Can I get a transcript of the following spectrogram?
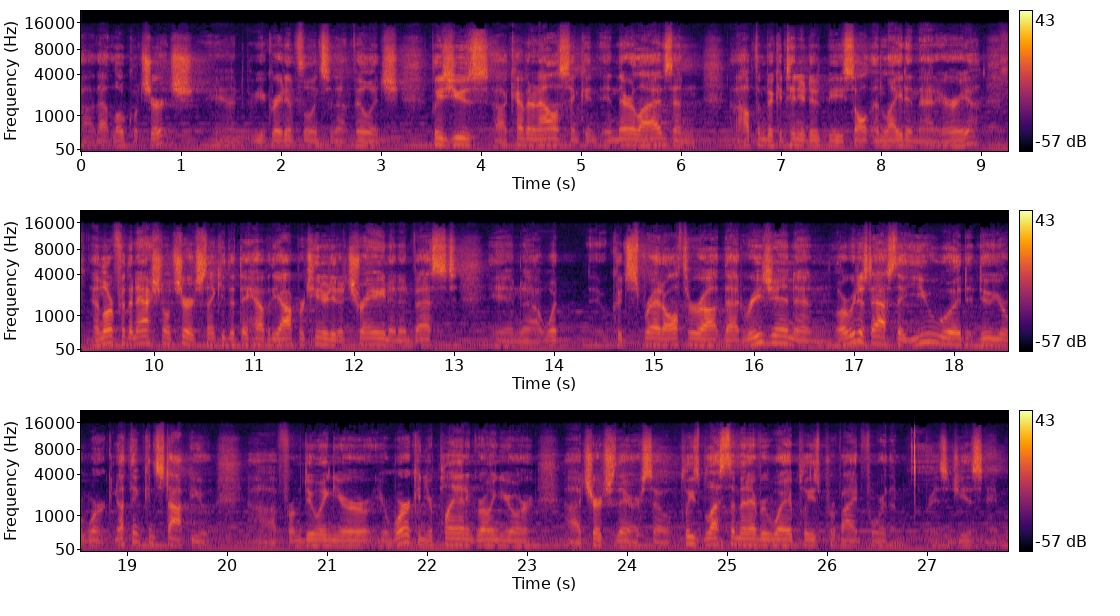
uh, that local church and be a great influence in that village? Please use uh, Kevin and Allison in their lives and uh, help them to continue to be salt and light in that area. And Lord, for the national church, thank you that they have the opportunity to train and invest in uh, what could spread all throughout that region. And Lord, we just ask that you would do your work. Nothing can stop you uh, from doing your, your work and your plan and growing your uh, church there. So please bless them in every way. Please provide for them. Praise in Jesus' name.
